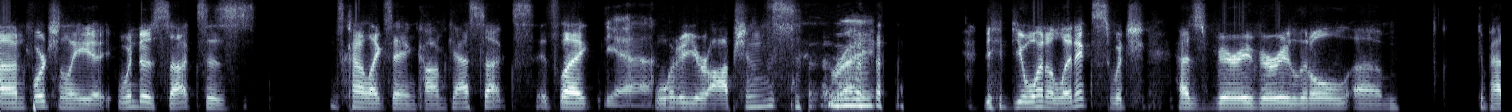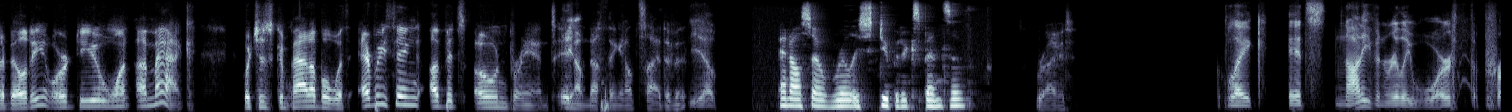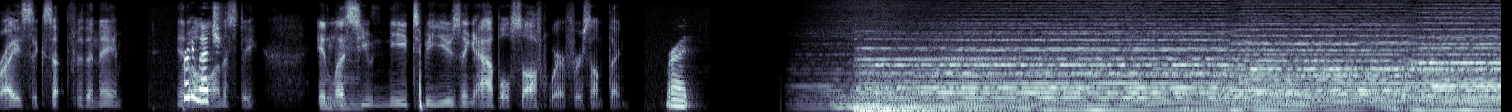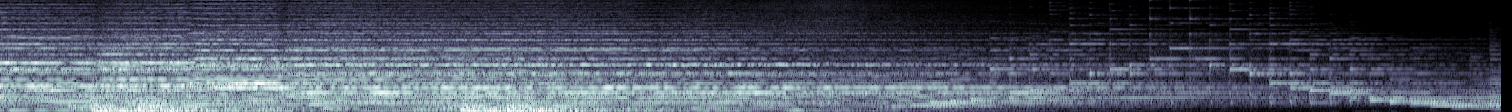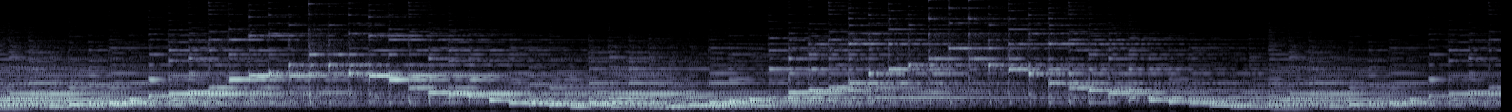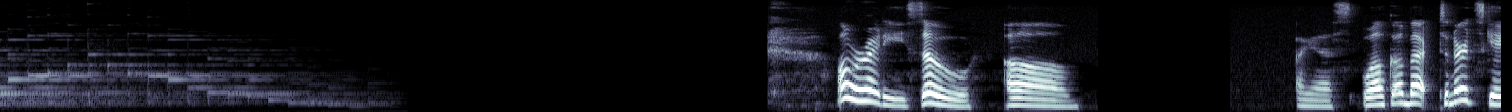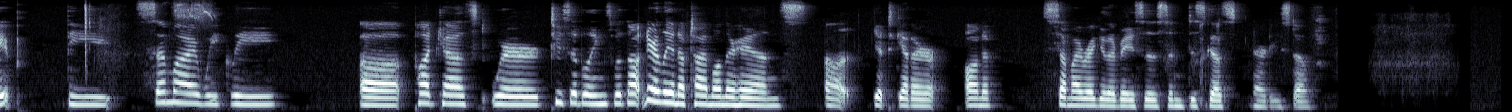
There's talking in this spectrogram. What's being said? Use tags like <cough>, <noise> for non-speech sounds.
Uh, unfortunately, uh, Windows sucks is it's kind of like saying Comcast sucks. It's like, Yeah. what are your options? Right. <laughs> do you want a Linux, which has very, very little um, compatibility, or do you want a Mac, which is compatible with everything of its own brand and Yep. nothing outside of it? Yep. And also really stupid expensive. Right. Like it's not even really worth the price except for the name. In Pretty all much. honesty. Unless Mhm. you need to be using Apple software for something. Right. Alrighty, so, um, I guess, welcome back to Nerdscape, the semi weekly uh, podcast where two siblings with not nearly enough time on their hands uh, get together on a semi regular basis and discuss nerdy stuff.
